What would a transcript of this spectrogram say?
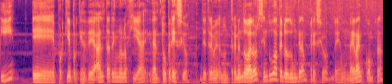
¿Y eh, por qué? Porque es de alta tecnología y de alto precio, de, un tremendo valor sin duda, pero de un gran precio, es una gran compra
